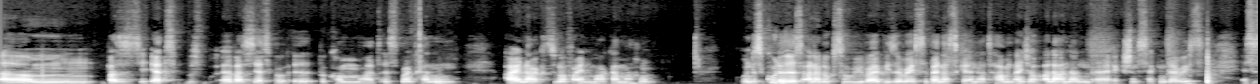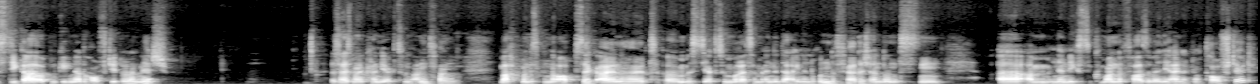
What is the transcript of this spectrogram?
Ähm, was es jetzt, äh, was es jetzt äh, bekommen hat, ist, man kann eine Aktion auf einen Marker machen. Und das Coole ist, analog so wie, wie sie Race the Banners geändert haben und eigentlich auch alle anderen äh, Action Secondaries, es ist egal, ob ein Gegner draufsteht oder nicht. Das heißt, man kann die Aktion anfangen. Macht man das mit einer OPSEC-Einheit, ähm, ist die Aktion bereits am Ende der eigenen Runde fertig. Ansonsten äh, in der nächsten Kommandophase, wenn die Einheit noch draufsteht.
